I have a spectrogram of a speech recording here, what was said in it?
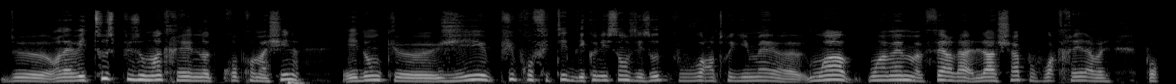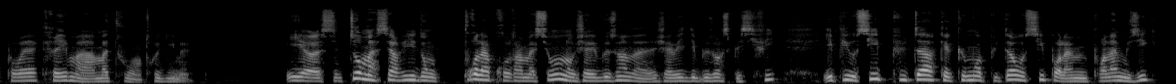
de, on avait tous plus ou moins créé notre propre machine. Et donc, euh, j'ai pu profiter des connaissances des autres pour pouvoir, entre guillemets, moi, moi-même faire l'achat pour pouvoir créer, la, pour créer ma, ma tour, entre guillemets. Et cette tour m'a servi donc pour la programmation, donc j'avais besoin, j'avais des besoins spécifiques. Et puis aussi, plus tard, quelques mois plus tard aussi pour la, pour la musique.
